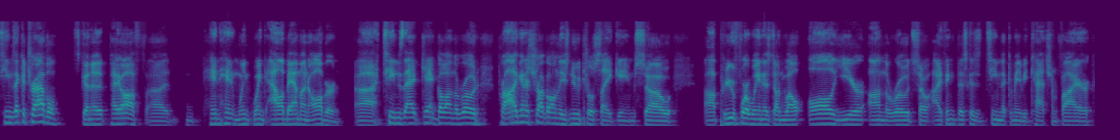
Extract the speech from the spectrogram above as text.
teams that could travel, it's going to pay off. Uh, hint, hint, wink, wink, Alabama and Auburn. Uh, teams that can't go on the road, probably going to struggle on these neutral site games. So, uh, Purdue Fort Wayne has done well all year on the road. So, I think this is a team that can maybe catch some fire.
